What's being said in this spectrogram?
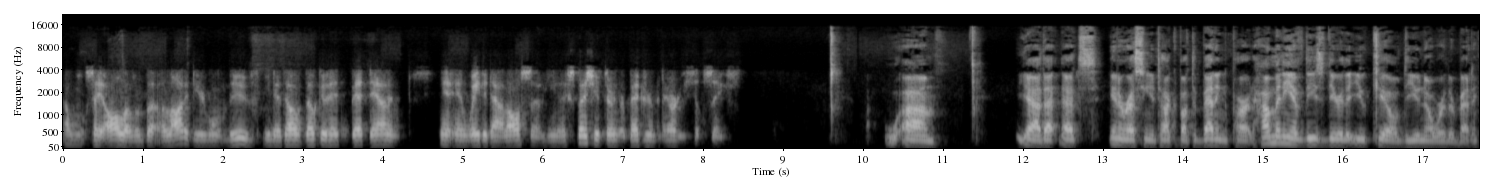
I won't say all of them, but a lot of deer won't move. You know, they'll they'll go ahead and bed down and and, and wait it out. Also, you know, especially if they're in their bedroom and they already feel safe. Um, yeah, that that's interesting. You talk about the bedding part. How many of these deer that you killed do you know where they're bedding?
